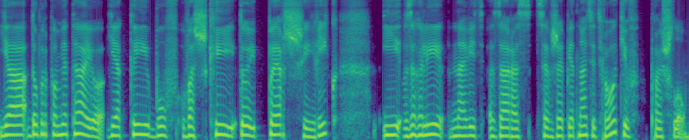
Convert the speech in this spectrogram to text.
я добре пам'ятаю, який був важкий той перший рік, і взагалі навіть зараз це вже 15 років пройшло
